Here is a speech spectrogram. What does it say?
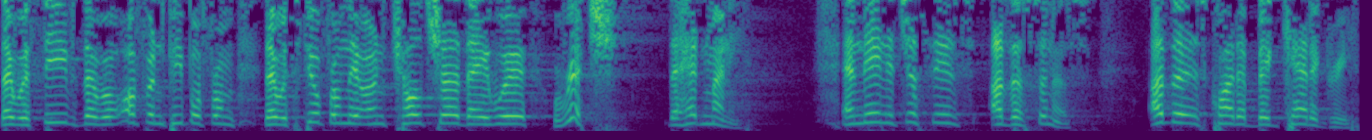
They were thieves. They were often people from, they would steal from their own culture. They were rich. They had money. And then it just says other sinners. Other is quite a big category.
